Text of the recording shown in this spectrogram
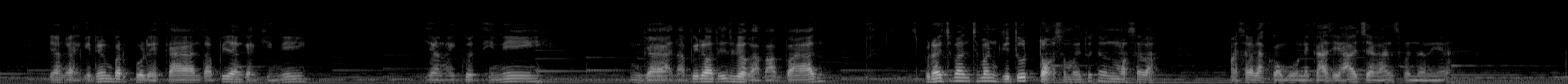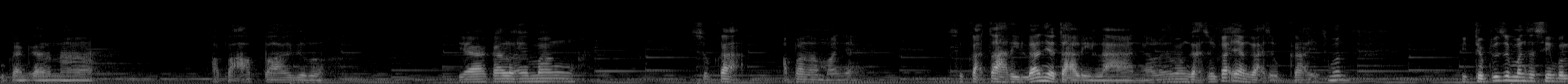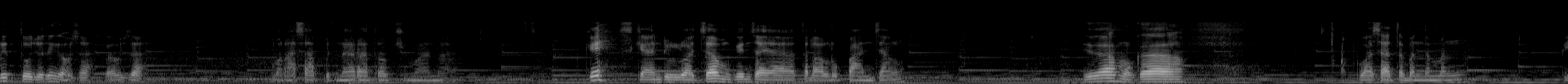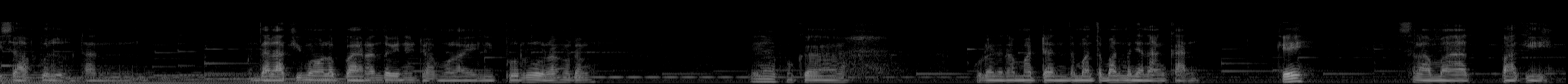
yang kayak gini memperbolehkan tapi yang kayak gini yang ikut ini enggak tapi lewat itu juga nggak apa-apa. Sebenarnya cuman cuman gitu tok semua itu cuma masalah masalah komunikasi aja kan sebenarnya. Bukan karena apa-apa gitu loh. Ya kalau emang suka apa namanya suka tahlilan ya tahlilan. Kalau emang nggak suka ya nggak suka. Ya cuman hidup itu cuman sesimpel itu. Jadi nggak usah nggak usah merasa benar atau gimana. Oke, sekian dulu aja. Mungkin saya terlalu panjang. Ya, semoga puasa teman-teman bisa full dan bentar lagi mau lebaran tuh ini udah mulai libur orang-orang. Ya, semoga bulan Ramadan teman-teman menyenangkan. Oke. Selamat pagi.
